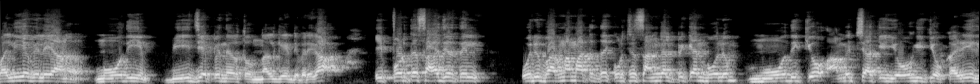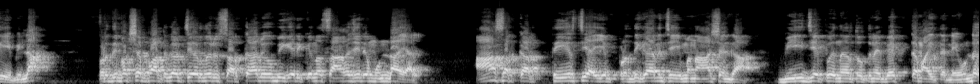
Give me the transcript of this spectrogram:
വലിയ വിലയാണ് മോദിയും ബി ജെ പി നേതൃത്വവും നൽകേണ്ടി വരിക. ഇപ്പോഴത്തെ സാഹചര്യത്തിൽ ഒരു ഭരണമാറ്റത്തെ കുറിച്ച് സങ്കല്പിക്കാൻ പോലും മോദിക്കോ അമിത്ഷാക്കോ യോഗിക്കോ കഴിയുകയുമില്ല. പ്രതിപക്ഷ പാർട്ടികൾ ചേർന്ന് ഒരു സർക്കാർ രൂപീകരിക്കുന്ന സാഹചര്യം ഉണ്ടായാൽ ആ സർക്കാർ തീർച്ചയായും പ്രതികാരം ചെയ്യുമെന്ന ആശങ്ക ബി ജെ പി നേതൃത്വത്തിന് വ്യക്തമായി തന്നെയുണ്ട്.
